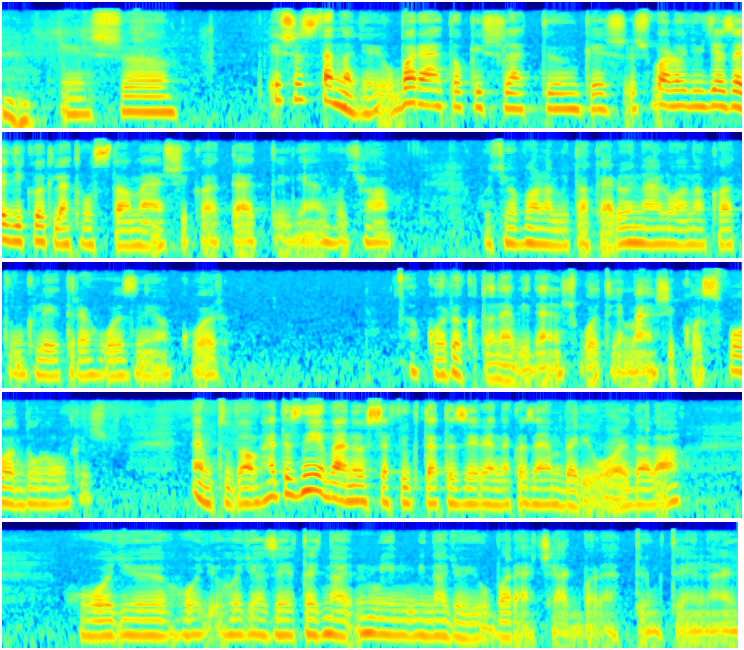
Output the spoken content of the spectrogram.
Uh-huh. És, és aztán nagyon jó barátok is lettünk, és, és valahogy ugye az egyik ötlet hozta a másikat, tehát igen, hogyha hogyha valamit akár önállóan akartunk létrehozni, akkor, akkor rögtön evidens volt, hogy a másikhoz fordulunk, és nem tudom, hát ez nyilván összefügg, tehát azért ennek az emberi oldala, hogy, hogy, hogy azért egy, mi, mi nagyon jó barátságba lettünk tényleg.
